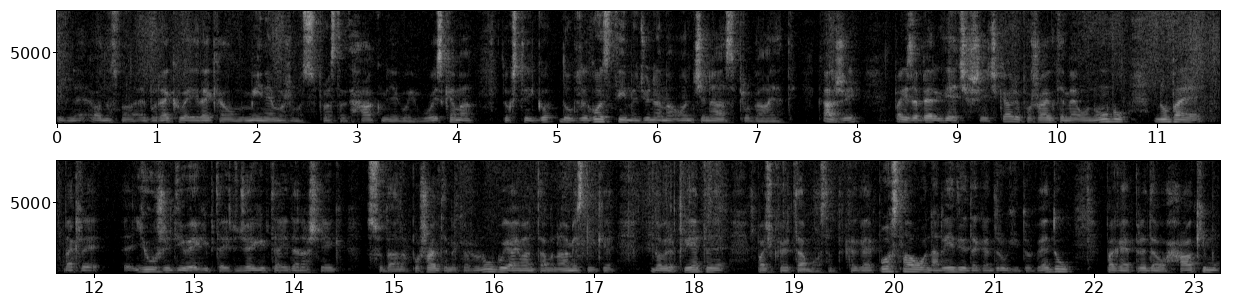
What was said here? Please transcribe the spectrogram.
Ibn, odnosno Ebu Rekve i rekao mu, mi ne možemo se suprostaviti Hakom njegovim vojskama, dok, sti, dok god sti među nama, on će nas proganjati. Kaže, pa izaberi gdje ćeš ići. Kaže, pošaljite me u Nubu. Nuba je, dakle, južni dio Egipta, između Egipta i današnjeg Sudana. Pošaljite me, kaže, u Nubu, ja imam tamo namjesnike, dobre prijatelje, pa će kaže tamo ostati. Kad ga je poslao, naredio da ga drugi dovedu, pa ga je predao Hakimu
